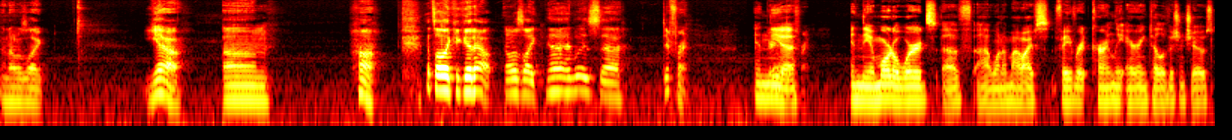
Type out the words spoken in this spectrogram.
And I was like, Yeah. Um, huh. That's all I could get out. I was like, Yeah, it was uh, different. In Very the uh, different. in the immortal words of uh, one of my wife's favorite currently airing television shows,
